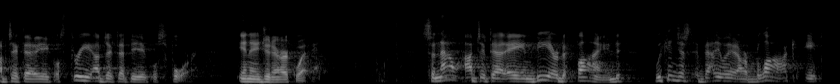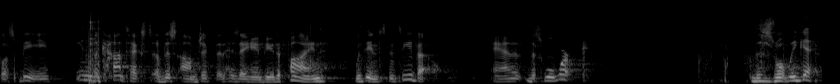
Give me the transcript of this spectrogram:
object.a equals 3, object.b equals 4, in a generic way. So now object.a and b are defined. We can just evaluate our block, a plus b, in the context of this object that has A and B defined with instance eval. And this will work. This is what we get.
